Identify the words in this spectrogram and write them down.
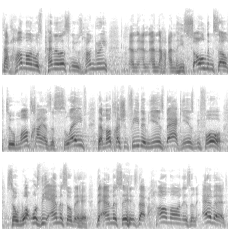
that Haman was penniless and he was hungry, and, and, and, and he sold himself to Mordechai as a slave, that Mordechai should feed him years back, years before. So what was the emes over here? The emes is that Haman is an Evet,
